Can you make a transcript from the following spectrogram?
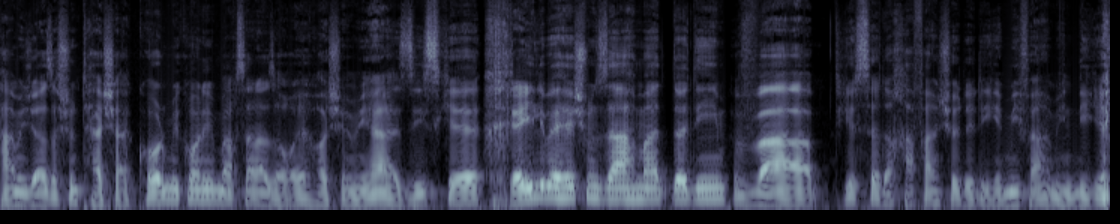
همینجا ازشون تشکر می‌کنیم مثلا از آقای هاشمی عزیز که خیلی بهشون زحمت دادیم و دیگه صدا خفن شده دیگه می‌فهمین دیگه.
